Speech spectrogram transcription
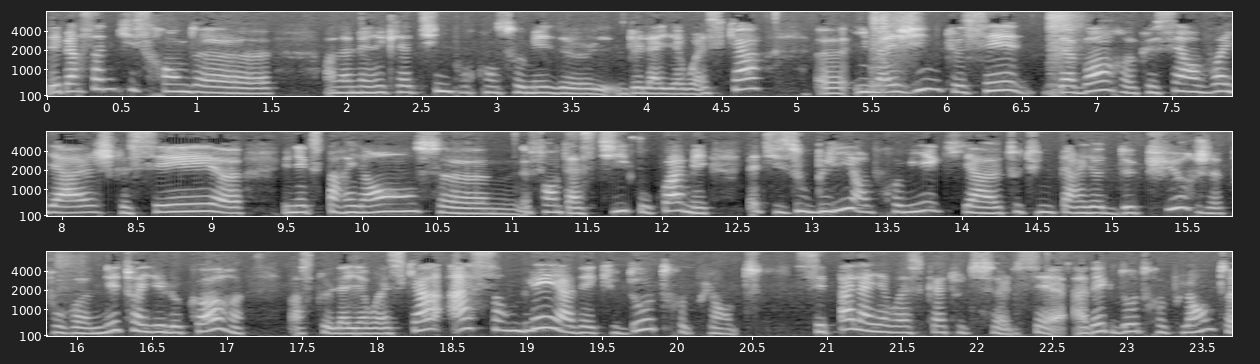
Les personnes qui se rendent en Amérique latine pour consommer de, de l'ayahuasca euh, imaginent que c'est d'abord que c'est un voyage, que c'est euh, une expérience euh, fantastique ou quoi, mais en fait ils oublient en premier qu'il y a toute une période de purge pour nettoyer le corps parce que l'ayahuasca assemblée avec d'autres plantes c'est pas l'ayahuasca toute seule, c'est avec d'autres plantes.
